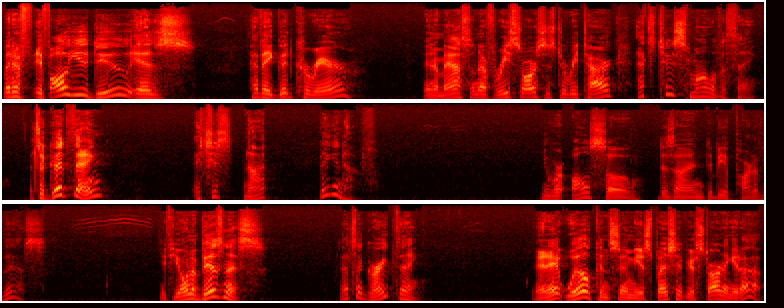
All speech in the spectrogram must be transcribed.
But if, if all you do is have a good career and amass enough resources to retire, that's too small of a thing. It's a good thing, it's just not big enough. You were also designed to be a part of this. If you own a business, that's a great thing. And it will consume you, especially if you're starting it up.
